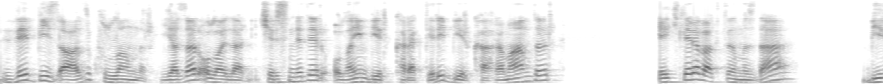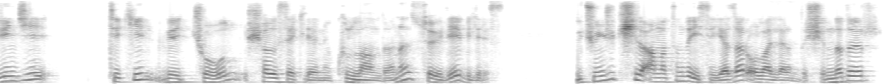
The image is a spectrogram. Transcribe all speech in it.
ve biz ağzı kullanılır. Yazar olayların içerisindedir. Olayın bir karakteri, bir kahramandır. Eklere baktığımızda birinci tekil ve çoğul şahıs eklerinin kullanıldığını söyleyebiliriz. Üçüncü kişili anlatımda ise yazar olayların dışındadır,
